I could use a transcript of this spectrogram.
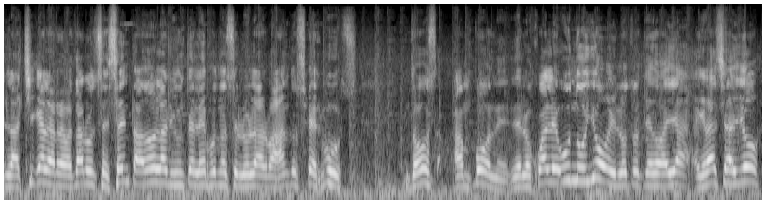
la chica le arrebataron 60 dólares y un teléfono celular bajándose del bus dos ampones, de los cuales uno huyó y el otro quedó allá. Gracias a Dios,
